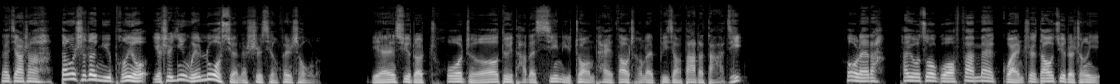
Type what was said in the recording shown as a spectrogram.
再加上啊，当时的女朋友也是因为落选的事情分手了，连续的挫折对他的心理状态造成了比较大的打击。后来呢，他又做过贩卖管制刀具的生意，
